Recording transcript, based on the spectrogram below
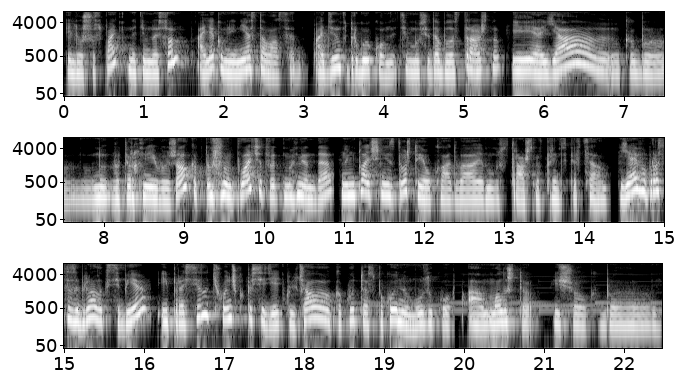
Илюшу спать на дневной сон, Олег у меня не оставался один в другой комнате. Ему всегда было страшно. И я, как бы, ну, во-первых, мне его и жалко, потому что он плачет в этот момент, да. Но не плачет не из-за того, что я укладываю, а ему страшно, в принципе, в целом. Я его просто забирала к себе и просила тихонечко посидеть, включала какую-то спокойную музыку. А малыш-то еще как бы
